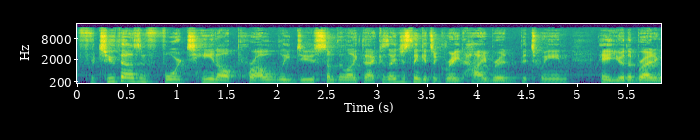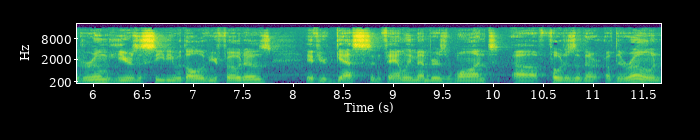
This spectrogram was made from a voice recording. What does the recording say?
for 2014 i'll probably do something like that because i just think it's a great hybrid between hey you're the bride and groom here's a cd with all of your photos. If your guests and family members want uh, photos of their, of their own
